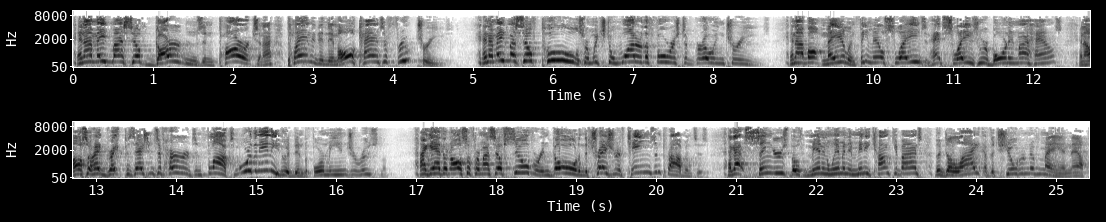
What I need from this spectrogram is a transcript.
And I made myself gardens and parks and I planted in them all kinds of fruit trees. And I made myself pools from which to water the forest of growing trees. And I bought male and female slaves and had slaves who were born in my house. And I also had great possessions of herds and flocks, more than any who had been before me in Jerusalem. I gathered also for myself silver and gold and the treasure of kings and provinces. I got singers, both men and women, and many concubines, the delight of the children of man. Now,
